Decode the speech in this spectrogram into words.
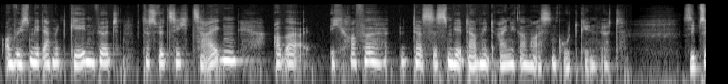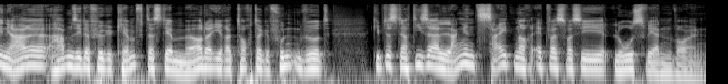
Und wie es mir damit gehen wird, das wird sich zeigen. Aber ich hoffe, dass es mir damit einigermaßen gut gehen wird. 17 Jahre haben Sie dafür gekämpft, dass der Mörder Ihrer Tochter gefunden wird. Gibt es nach dieser langen Zeit noch etwas, was Sie loswerden wollen?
